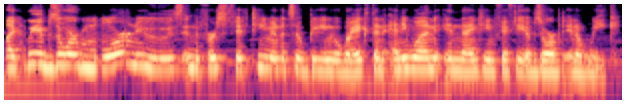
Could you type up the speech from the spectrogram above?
Like, we absorb more news in the first 15 minutes of being awake than anyone in 1950 absorbed in a week.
